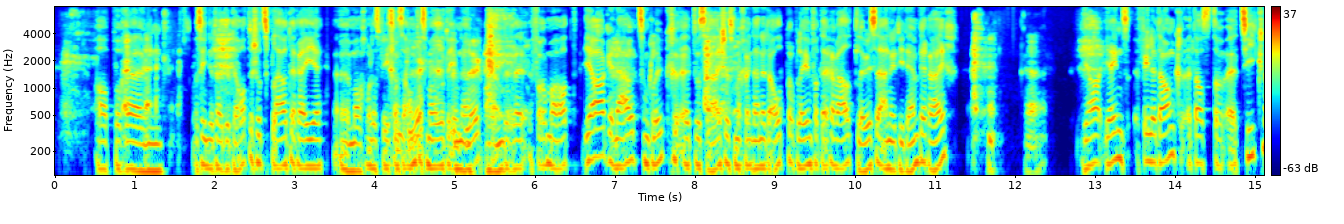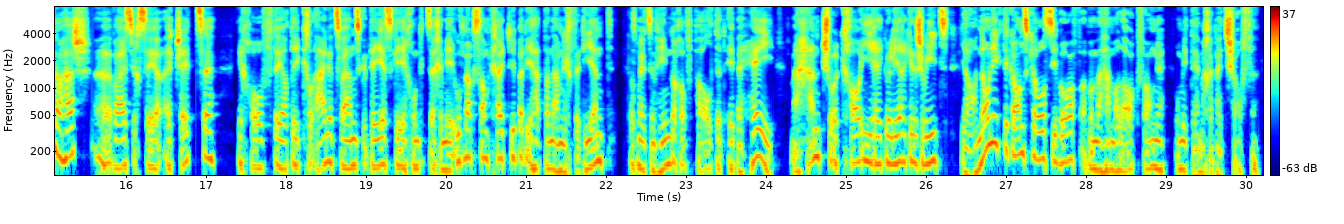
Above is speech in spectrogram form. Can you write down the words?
Aber ähm, wir sind ja da in der Datenschutzplauderei, äh, machen wir das vielleicht ein anderes Mal oder in einem anderen Format. Ja, genau, zum Glück. Äh, du sagst es, wir können auch nicht alle Probleme von dieser Welt lösen, auch nicht in diesem Bereich. ja. ja, Jens, vielen Dank, dass du äh, Zeit genommen hast. Äh, weiss ich sehr äh, schätzen. Ich hoffe, der Artikel 21 DSG kommt jetzt ein mehr Aufmerksamkeit über. Die hat dann nämlich verdient, dass man jetzt im Hinterkopf behalten, eben, hey, wir haben schon eine KI-Regulierung in der Schweiz. Ja, noch nicht der ganz grosse Wurf, aber wir haben mal angefangen und mit dem können wir jetzt arbeiten.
